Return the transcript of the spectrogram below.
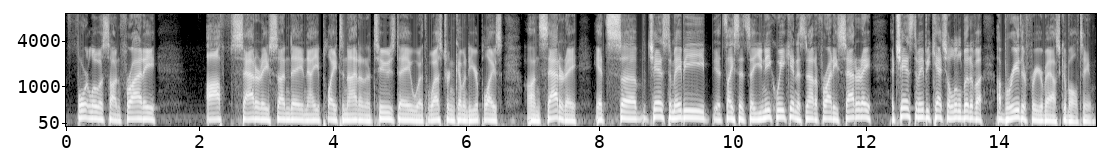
Fort Lewis on Friday, off Saturday, Sunday. Now you play tonight on a Tuesday with Western coming to your place on Saturday. It's a chance to maybe, it's like I said, it's a unique weekend. It's not a Friday, Saturday. A chance to maybe catch a little bit of a, a breather for your basketball team.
